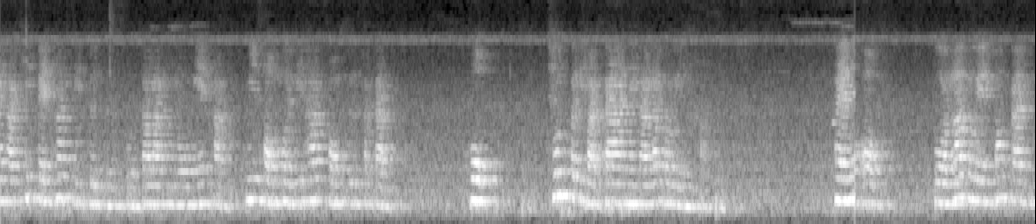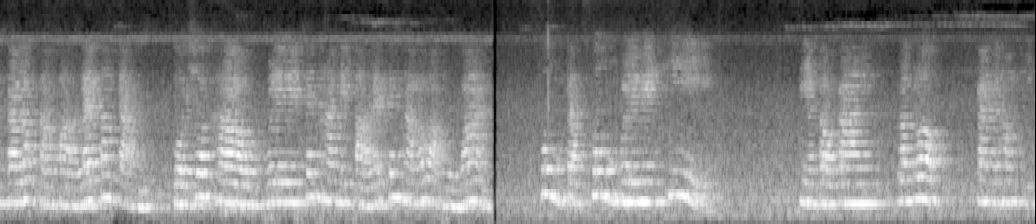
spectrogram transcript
นะคะคิดเป็น50.10 ตารางกิโลเมตรค่ะ มี2หน่วยพิทักษ์2จุดสกัด 6 ชุดปฏิบัติการในการลาดตระเวนค่ะแผนออกตรวจลาดตระเวนป้องกันการรักษาป่าและตั้งด่าน ตรวจชั่วคราวบริเวณเส้นทางในป่าและเส้นทางระหว่างหมู่บ้านซุ่มจับซุ่มบริเวณที่เสี่ยงต่อการลักลอบการกระทำผิด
